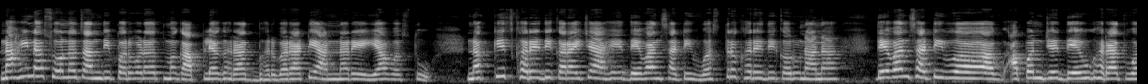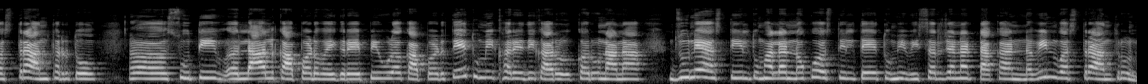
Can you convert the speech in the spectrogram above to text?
नाही ना सोनं चांदी परवडत मग आपल्या घरात भरभराटी आणणारे या वस्तू नक्कीच खरेदी करायच्या आहे. देवांसाठी वस्त्र खरेदी करून आणा. देवांसाठी व आपण जे देवघरात वस्त्र अंथरतो सुती लाल कापड वगैरे पिवळं कापड ते तुम्ही खरेदी करू करून आणा. जुने असतील तुम्हाला नको असतील ते तुम्ही विसर्जनात टाका. नवीन वस्त्र अंथरून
